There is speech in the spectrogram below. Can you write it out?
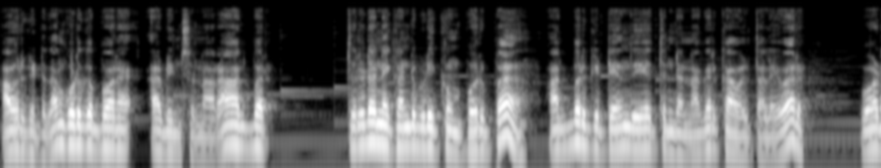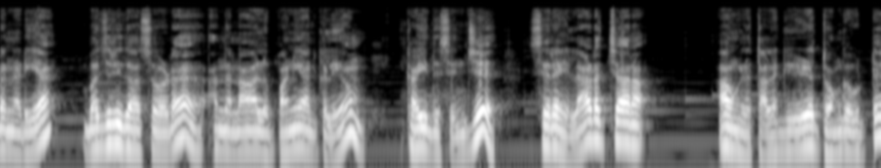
அவர்கிட்ட தான் கொடுக்க போறேன் அப்படின்னு சொன்னாராம் அக்பர். திருடனை கண்டுபிடிக்கும் பொறுப்பை அக்பர்கிட்டேருந்து ஏத்துண்ட நகர்காவல் தலைவர் உடனடியாக பஜ்ரிதாஸோட அந்த நாலு பணியாட்களையும் கைது செஞ்சு சிறையில் அடைச்சாராம். அவங்கள தலைகீழ தொங்க விட்டு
